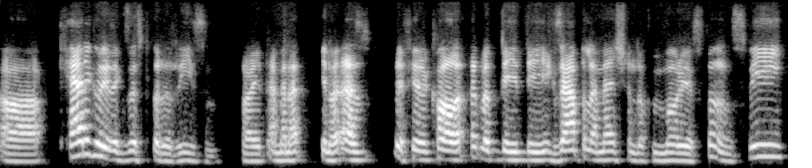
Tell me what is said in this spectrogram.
uh, categories exist for a reason, right? I mean, you know, as if you recall the, the example I mentioned of Memorial films, we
